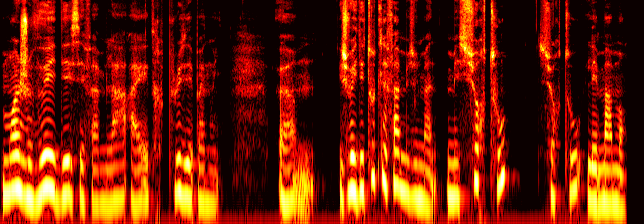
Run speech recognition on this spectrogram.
moi, je veux aider ces femmes-là à être plus épanouies. Euh, je veux aider toutes les femmes musulmanes, mais surtout, surtout les mamans.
